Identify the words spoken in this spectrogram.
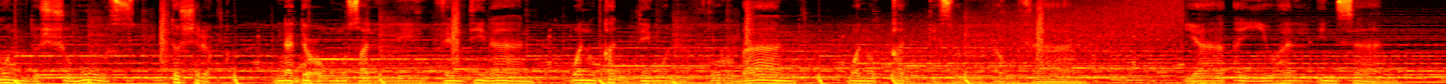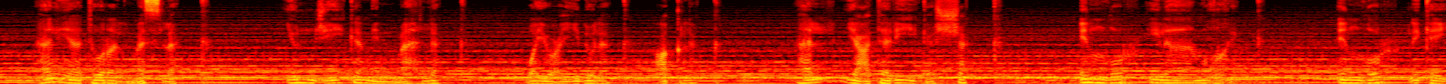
منذ الشموس تشرق. ندعو نصلي في امتنان ونقدم القربان ونقدس الأوثان. يا أيها الإنسان هل يا ترى المسلك ينجيك من مهلك؟ ويعيد لك عقلك. هل يعتريك الشك؟ انظر إلى مخك. انظر لكي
